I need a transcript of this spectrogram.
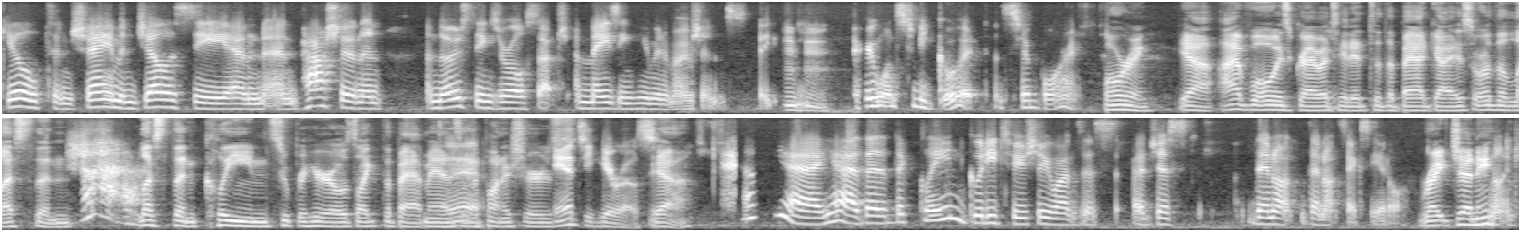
guilt and shame and jealousy and and passion and and those things are all such amazing human emotions Like, Mhm. who wants to be good it's so boring Boring. Yeah, I've always gravitated to the bad guys or the less than yeah less than clean superheroes like the Batmans Yeah. and the Punishers. Anti-heroes. yeah. Hell yeah yeah the the clean goody two shoe ones are, are just they're not they're not sexy at all Right, Jenny? not.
